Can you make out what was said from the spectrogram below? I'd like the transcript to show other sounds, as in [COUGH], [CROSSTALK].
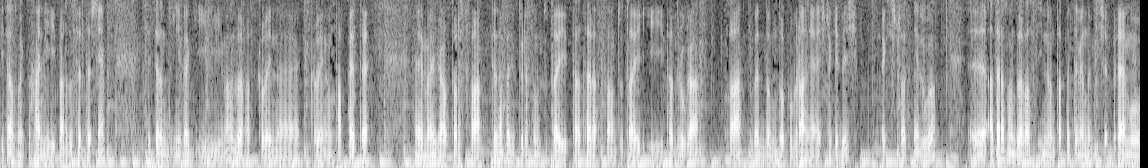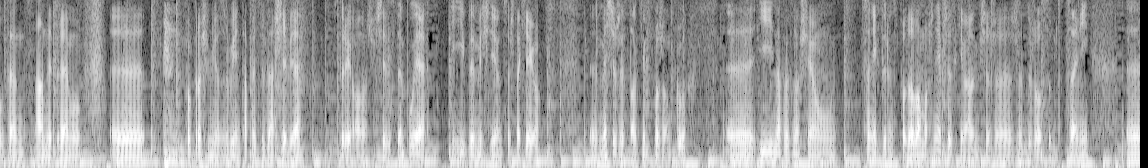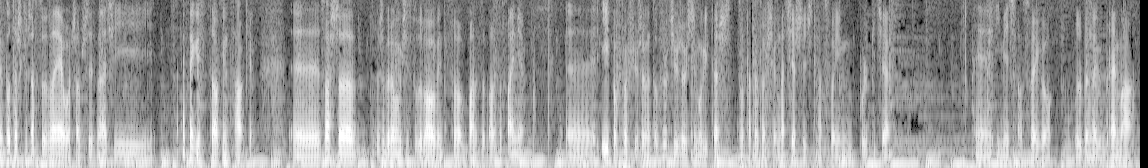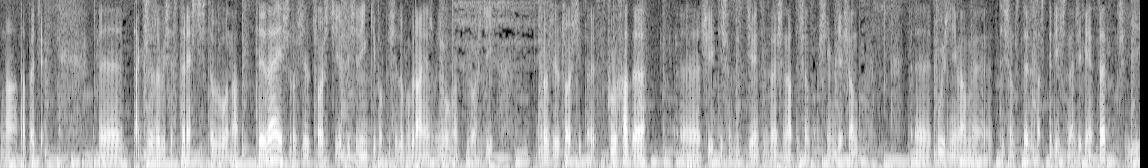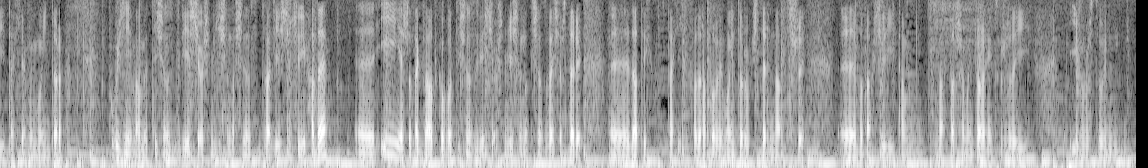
Witam was moi kochani bardzo serdecznie. Z tej strony i mamy dla was kolejne, kolejną tapetę e, mojego autorstwa. Te tapety, które są tutaj, ta teraz mam tutaj i ta druga, ta, będą do pobrania jeszcze kiedyś, za jakiś czas, niedługo. E, A teraz mam dla was inną tapetę, mianowicie Bremu, ten znany Bremu e, [CLEARS THROAT] poprosił mnie o zrobienie tapety dla siebie, w której on oczywiście występuje i wymyśliłem coś takiego. Myślę, że jest całkiem w porządku i na pewno się co niektórym spodoba, może nie wszystkim, ale myślę, że, że dużo osób doceni, e, bo troszkę czasu zajęło, trzeba przyznać i efekt jest całkiem, całkiem. E, Zwłaszcza, że Bremu mi się spodobało, więc to bardzo, bardzo fajnie. E, I poprosił, żebym to wrzucił, żebyście mogli też tą tapetą się nacieszyć na swoim pulpicie i mieć tam swojego ulubionego Brema na tapecie. Także, żeby się streścić, to było na tyle. Jeszcze rozdzielczości, oczywiście linki w opisie do pobrania, żeby nie było wątpliwości. Rozdzielczości to jest Full HD, e, czyli 1920 na 1080. E, Później mamy 1440 na 900, czyli taki jak mój monitor. Później mamy 1280 na 720, czyli HD. e, I jeszcze tak dodatkowo 1280 na 1024 e, dla tych takich kwadratowych monitorów 4 na 3 e, bo tam chcieli tam na starszych monitorach niektórzy i, i po prostu,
